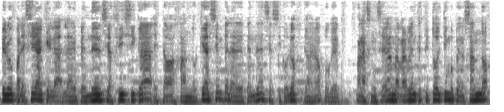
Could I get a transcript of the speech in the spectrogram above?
pero pareciera que la, dependencia física está bajando. Queda siempre la dependencia psicológica, ¿no? Porque, para sincerarme, realmente estoy todo el tiempo pensando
